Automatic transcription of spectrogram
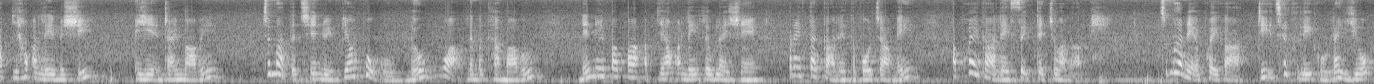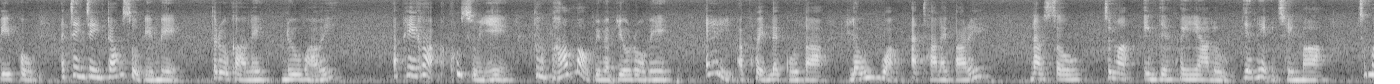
အပြောင်းအလဲမရှိ အရင်အတိုင်းပါပဲ။ကျမတချင်းတွေပြောင်းဖို့ကိုလုံးဝလက်မခံပါဘူး။နည်းနည်းပပအပြောင်းအလဲလုပ်လိုက်ရင်ပြိတ္တကလည်းသဘောကျမယ်။အဖွဲကလည်းစိတ်တက်ကြွလာမယ်။ကျမနဲ့အဖွဲကဒီအချက်ကလေးကိုလိုက်ရောပေးဖို့အချိန်ချင်းတောင်းဆိုပေမဲ့သူတို့ကလည်းနိုးပါပဲ။အဖေကအခုဆိုရင်သူဘာမှမပြောတော့ပဲအဲ့ဒီအဖွဲလက်ကိုသာလုံးဝအပ်ထားလိုက်ပါတယ်။နောက်ဆုံးကျမအိမ်ပြန်ခွင့်ရလို့ပြန်တဲ့အချိန်မှာကျမ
